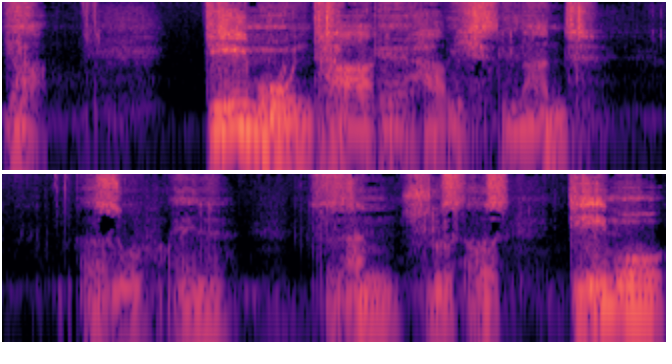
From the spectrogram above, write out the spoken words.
ja, Dämontage habe ich es genannt. Also ein Zusammenschluss aus Demo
